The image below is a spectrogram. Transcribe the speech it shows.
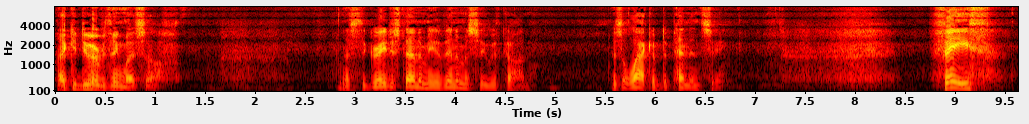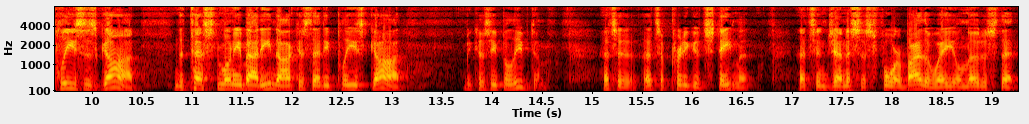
I can do everything myself. That's the greatest enemy of intimacy with God, is a lack of dependency. Faith pleases God. The testimony about Enoch is that he pleased God because he believed him. That's a, that's a pretty good statement. That's in Genesis 4. By the way, you'll notice that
